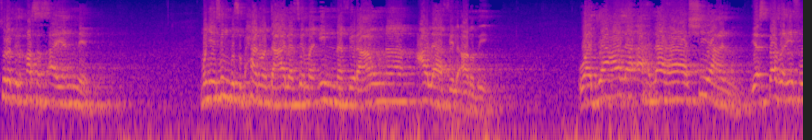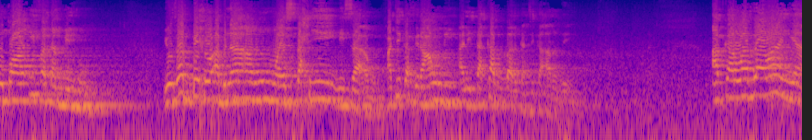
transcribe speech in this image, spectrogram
Surat al-Qasas aya 4, Mwenyezi Mungu Subhanahu wa Ta'ala asema inna fir'auna ala fil ardi. Waja'ala ahlaha shi'an yastad'ifu ta'ifatan minhum. Yudhabbihu abna'ahum wa yastahyi nisa'ahum, hakika Firauni alitakabbar katika ardhi. Akawagawanya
